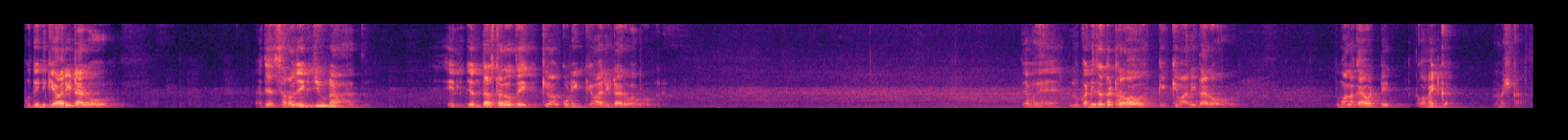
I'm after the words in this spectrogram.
मोदींनी केव्हा रिटायर व्हावं? अच्छा सार्वजनिक जीवनात हे जनताच ठरवते किंवा कोणी केव्हा रिटायर व्हावं वगैरे. त्यामुळे लोकांनीच आता ठरवावं की केव्हा रिटायर व्हावं. तुम्हाला काय वाटते कॉमेंट करा. नमस्कार.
